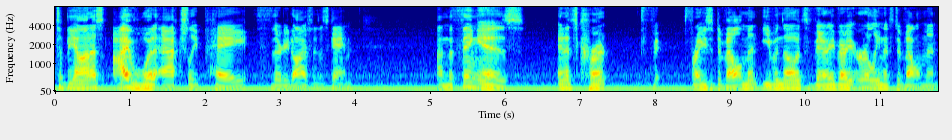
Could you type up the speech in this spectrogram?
to be honest, I would actually pay thirty dollars for this game. And the thing is, in its current phrase of development, even though it's very very early in its development,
